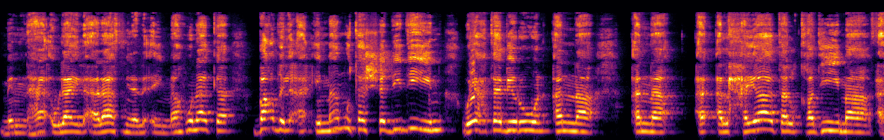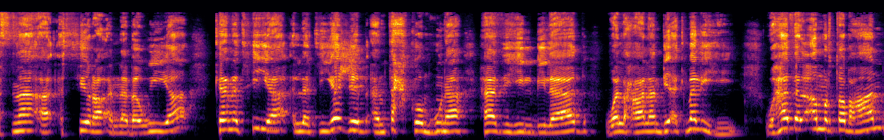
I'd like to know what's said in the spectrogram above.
من هؤلاء الآلاف من الأئمة هناك بعض الأئمة متشددين ويعتبرون ان أن الحياة القديمة أثناء السيرة النبوية كانت هي التي يجب أن تحكم هنا هذه البلاد والعالم بأكمله. وهذا الأمر طبعا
